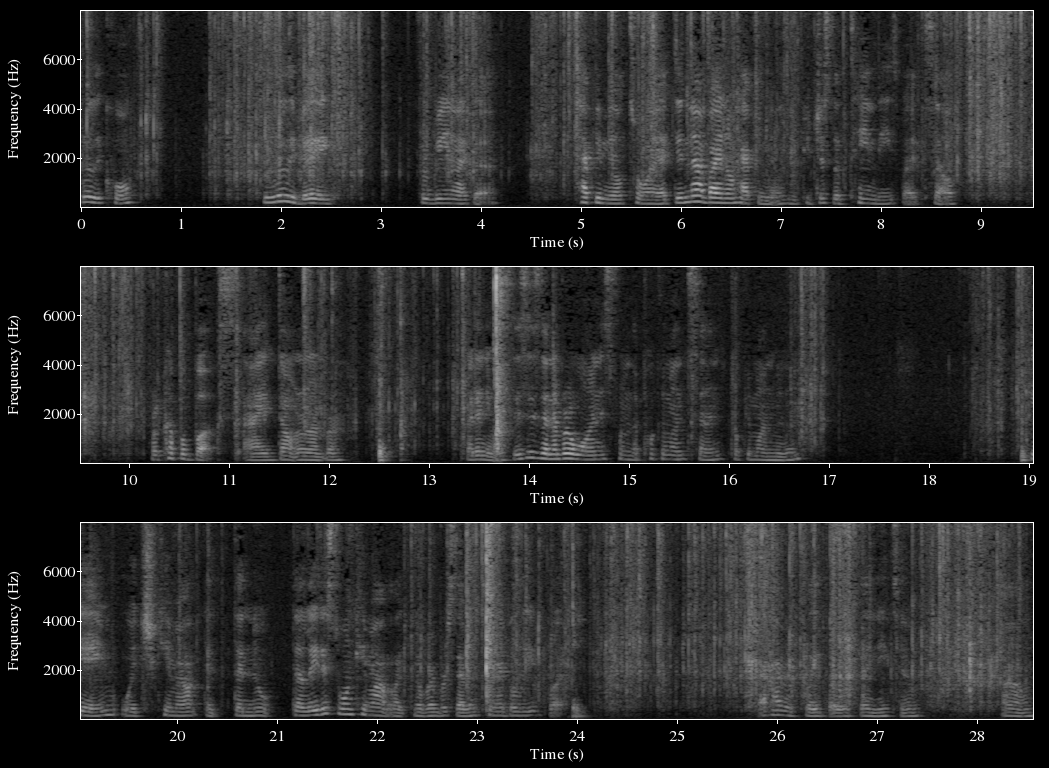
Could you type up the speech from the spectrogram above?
really cool. It's really big for being like a Happy Meal toy. I did not buy no Happy Meals. You could just obtain these by itself for a couple bucks. I don't remember. But anyways, this is the number one. It's from the Pokemon Sun, Pokemon Moon game, which came out the, the new the latest one came out like November 17, I believe, but I haven't played those. I need to. Um,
